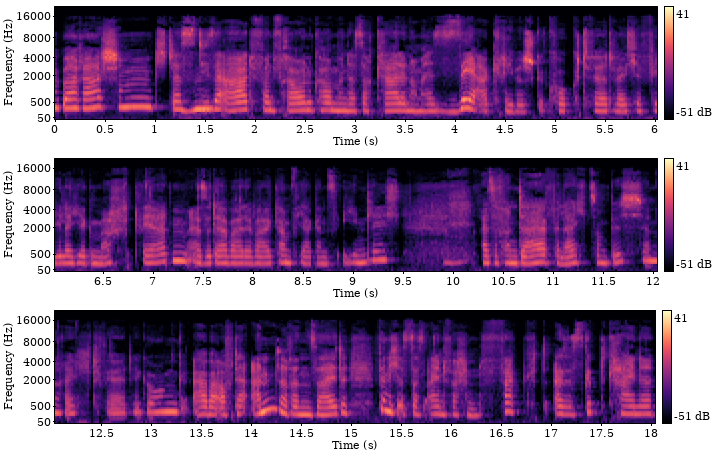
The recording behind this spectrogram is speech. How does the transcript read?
überraschend, dass mhm. diese Art von Frauen kommen und dass auch gerade nochmal sehr akribisch geguckt wird, welche Fehler hier gemacht werden. Also da war der Wahlkampf ja ganz ähnlich. Also von daher vielleicht so ein bisschen Rechtfertigung. Aber auf der anderen Seite finde ich, ist das einfach ein Fakt. Also es gibt keine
